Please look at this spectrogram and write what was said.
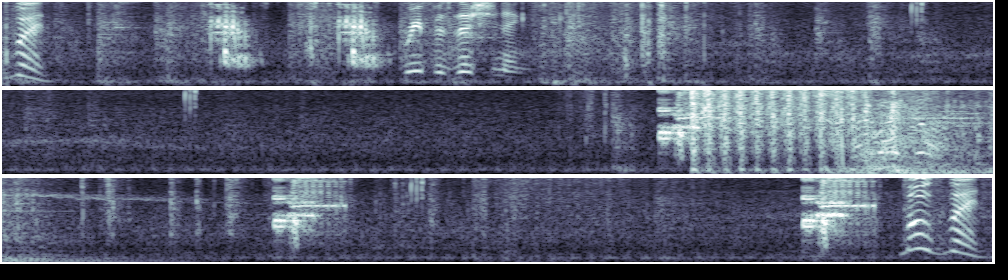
Movement. Repositioning. Movement.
